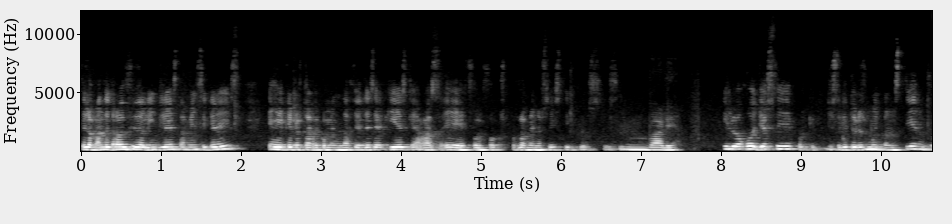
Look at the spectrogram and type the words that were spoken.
te lo mando traducido al inglés también si queréis, que nuestra recomendación desde aquí es que hagas Fox por lo menos seis ciclos. Vale. Y luego yo sé, porque yo sé que tú eres muy consciente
